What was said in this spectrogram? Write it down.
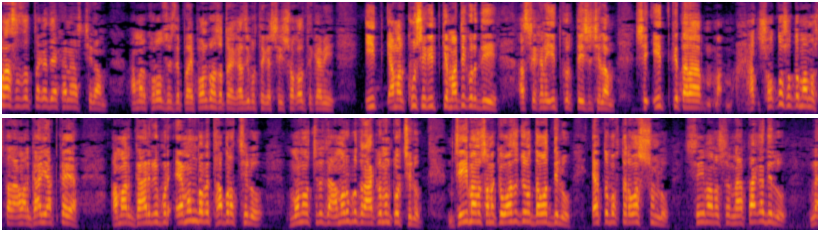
পাঁচ হাজার টাকা দিয়ে এখানে আসছিলাম। আমার খরচ হয়েছে প্রায় পনেরো হাজার টাকা গাজীপুর থেকে, সেই সকাল থেকে আমি ঈদ, আমার খুশির ঈদকে মাটি করে দিয়ে আজকে এখানে ঈদ করতে এসেছিলাম। সেই ঈদকে তারা শত শত মানুষ তারা আমার গাড়ি আটকায়া আমার গাড়ির উপর এমন ভাবে থাপড়াচ্ছিল, মনে হচ্ছিল যে আমার উপর তারা আক্রমণ করছিল। যেই মানুষ আমাকে ওয়াজের জন্য দাওয়াত দিল, এত বক্তার ওয়াজ শুনলো, সেই মানুষের না টাকা দিল, না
